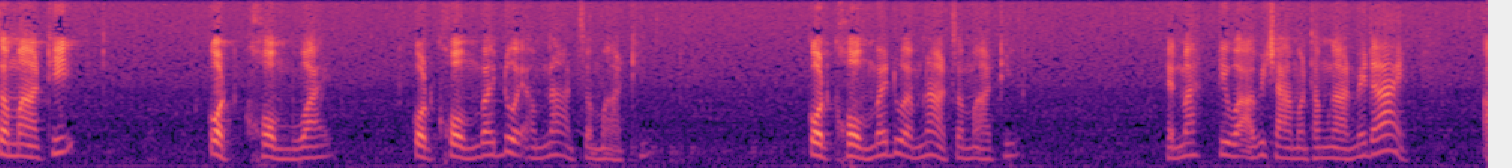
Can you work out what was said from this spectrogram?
สมาธิ กดข่มไว้ กดข่มไว้ด้วยอำนาจสมาธิ กดข่มไว้ด้วยอำนาจสมาธิ เห็นไหมที่ว่าอาวิชามันทำงานไม่ได้ อ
